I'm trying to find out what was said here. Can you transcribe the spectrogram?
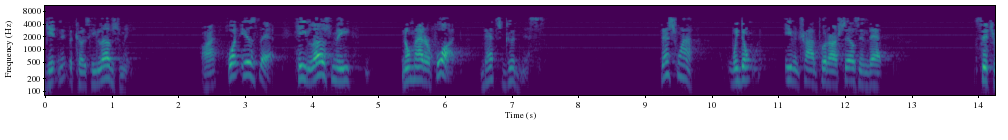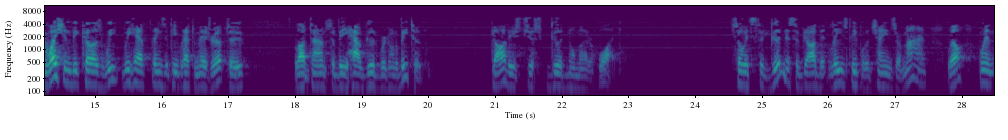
Getting it because He loves me. All right? What is that? He loves me no matter what. That's goodness. That's why we don't even try to put ourselves in that situation because we, we have things that people have to measure up to a lot of times to be how good we're going to be to them. God is just good no matter what. So it's the goodness of God that leads people to change their mind. Well, when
